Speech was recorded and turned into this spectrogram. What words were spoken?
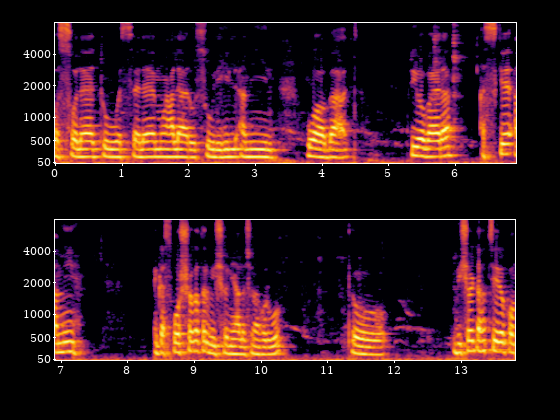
والصلاة والسلام على رسوله الأمين وبعد প্রিয় ভাইরা আজকে আমি একটা স্পর্শকাতর বিষয় নিয়ে আলোচনা করব তো বিষয়টা হচ্ছে এরকম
